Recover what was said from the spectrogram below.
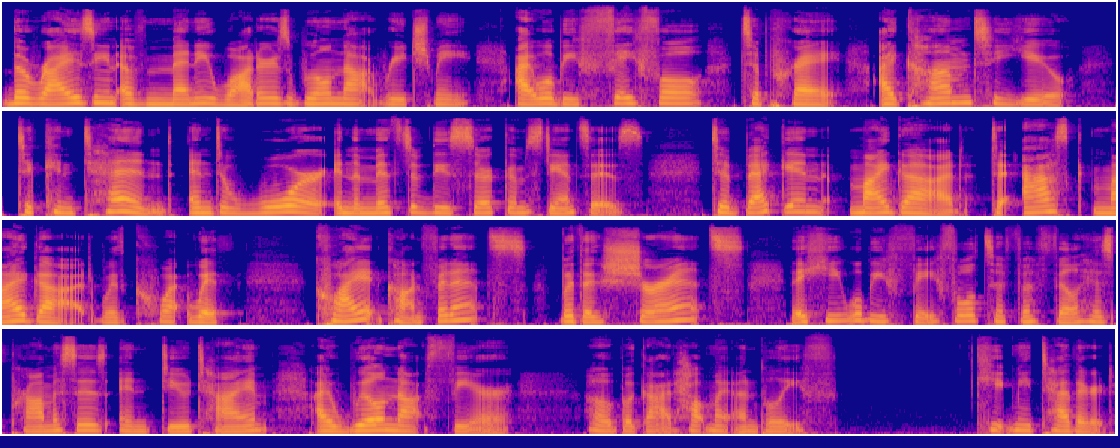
the rising of many waters will not reach me. I will be faithful to pray. I come to you to contend and to war in the midst of these circumstances, to beckon my God, to ask my God with with quiet confidence with assurance that he will be faithful to fulfill his promises in due time, I will not fear. Oh, but God, help my unbelief. Keep me tethered.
